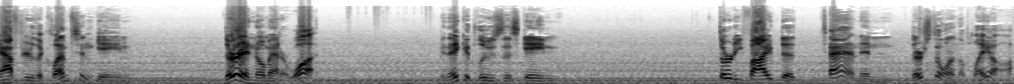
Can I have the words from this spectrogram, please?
after the Clemson game, they're in no matter what. I mean, they could lose this game 35 to 10 and they're still in the playoff.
